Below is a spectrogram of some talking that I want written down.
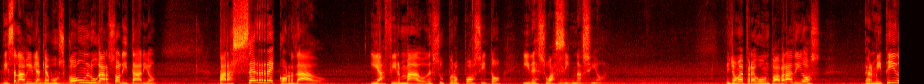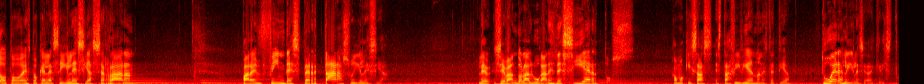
dice la Biblia, que buscó un lugar solitario para ser recordado y afirmado de su propósito y de su asignación. Y yo me pregunto, ¿habrá Dios permitido todo esto que las iglesias cerraran para en fin despertar a su iglesia? llevándola a lugares desiertos, como quizás estás viviendo en este tiempo. Tú eres la iglesia de Cristo.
